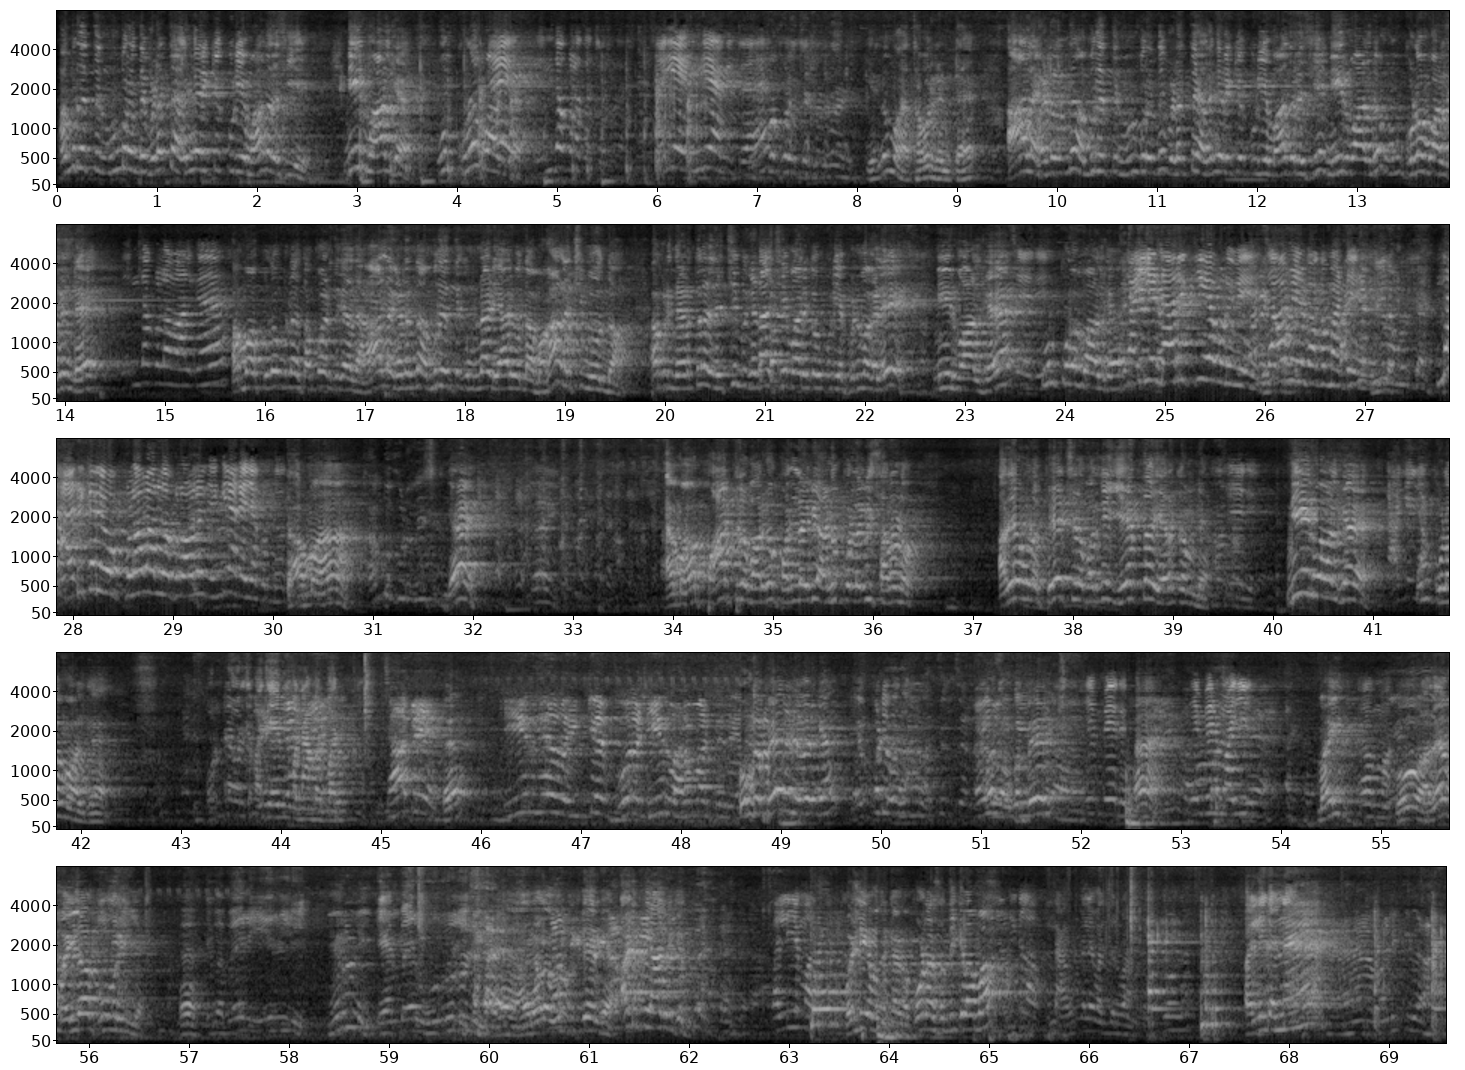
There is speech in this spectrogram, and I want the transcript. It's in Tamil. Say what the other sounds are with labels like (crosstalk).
அமிர்தத்தின் முன்பிறந்த விடத்தை அலங்கரிக்கக்கூடிய மாதரசியே நீர் வாழ்க உன் குலம் வாழ்க. எந்த குலத்தை சொல்ற ஐயா எங்கேயா நின்ற இப்ப குலத்தை சொல்றாரு என்னம்மா தவறு கண்ட ஆள கடந்து அமிர்தத்தின் முன்பிறந்து விடத்தை அலங்கரிக்கக்கூடிய மாதரசியே நீர் வாழ்க உன் குலம் வாழ்கண்ட அம்மா குலம்னா தப்பா எடுத்துக்காத. ஆள கடந்து அமிர்தத்துக்கு முன்னாடி யாரு வந்தா? மகாலட்சுமி வந்தா. அப்படி இந்த இடத்துல லட்சுமி கடாட்சியமா இருக்கக்கூடிய பெண்மகளே நீர் வாழ்க. உன் குலம் வாழ்க. கையில நறுக்கியே விடுவேன் சாமியை பார்க்க மாட்டேன். அடிக்கடி குலம் வாழ்க குலம் எங்கேயா கையா கொண்டு ஏய், ஆமா பாட்டுல பாருங்க பல்லவி அனுப்பல்லவி சரணம். அதே போல பேச்சுல பாருங்க ஏத்தா இறக்கம்னு. சரி. நீர் வாழ்க. உன் குலம் வாழ்க. ஒன்றரை வருஷமா சேவி பண்ணாம பூரா உங்க பேர் என்ன பேருங்க? எப்படி ஆமா, உங்க பேரு? என் பேரு மயில். மயில்? ஆமா. ஓ அதான் மயிலா கூவுறீங்க. ஆ, இவ பேரு இருளி. இருளி. என் பேரு உருளி. அதனால ஊட்டிக்கிட்டே இருக்கேன் அடுத்து யாரு வள்ளியம்மா இருக்காங்க. போனா சந்திக்கலாமா? சந்திக்கலாம். இல்ல, அவங்களே வந்துருவாங்க. பள்ளி கண்ணு.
